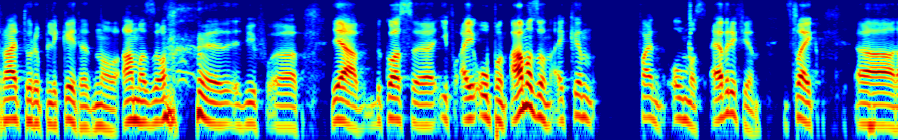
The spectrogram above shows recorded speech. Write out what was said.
try to replicate i don't know amazon with uh, yeah because uh, if i open amazon i can find almost everything. It's like uh,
